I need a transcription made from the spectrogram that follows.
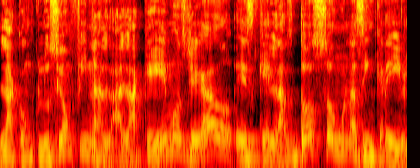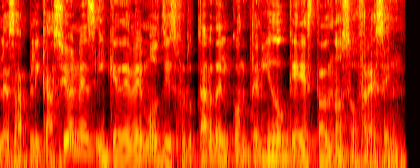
la conclusión final a la que hemos llegado es que las dos son unas increíbles aplicaciones y que debemos disfrutar del contenido que éstas nos ofrecen.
